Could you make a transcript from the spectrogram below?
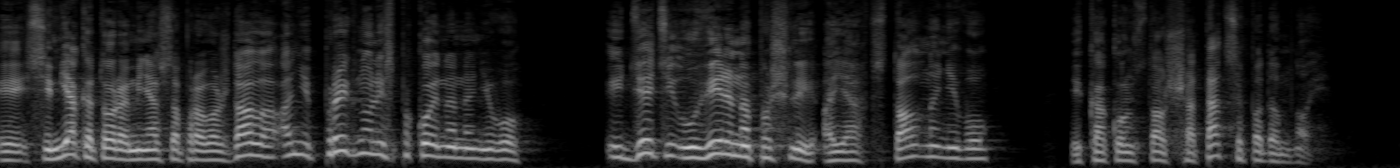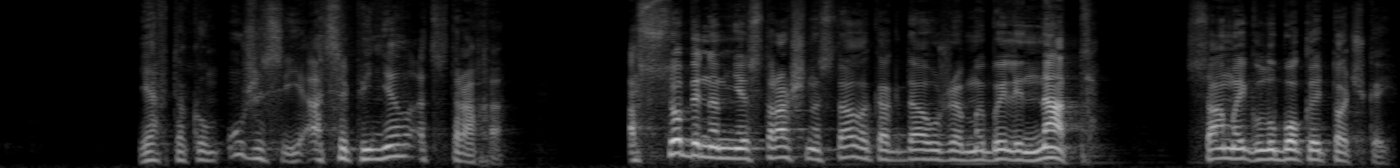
И семья, которая меня сопровождала, они прыгнули спокойно на него. И дети уверенно пошли, а я встал на него, и как он стал шататься подо мной. Я в таком ужасе, я оцепенел от страха. Особенно мне страшно стало, когда уже мы были над самой глубокой точкой.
